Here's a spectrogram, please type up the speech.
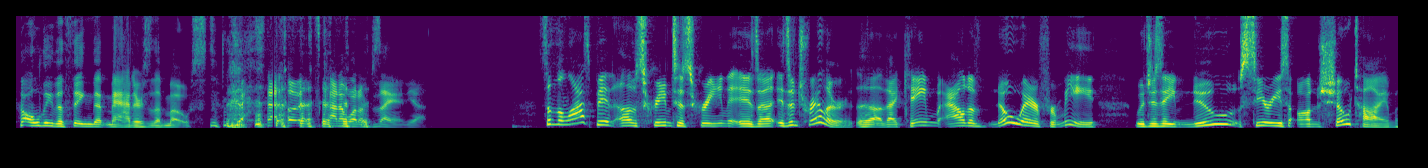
Only the thing that matters the most. that's kind of what I'm saying. Yeah. So the last bit of screen to screen is a is a trailer uh, that came out of nowhere for me, which is a new series on Showtime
